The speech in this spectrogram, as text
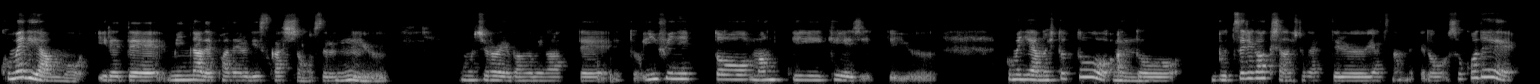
コメディアンも入れてみんなでパネルディスカッションをするっていう、面白い番組があって、えっと、インフィニット・マンキー・ケージっていうコメディアンの人と、うん。あと物理学者の人がやってるやつなんだけどそこで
